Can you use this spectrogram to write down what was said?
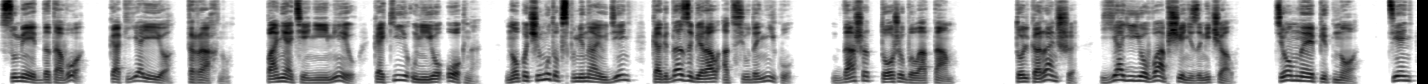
сумеет до того, как я ее трахну. Понятия не имею, какие у нее окна, но почему-то вспоминаю день, когда забирал отсюда Нику. Даша тоже была там. Только раньше я ее вообще не замечал. Темное пятно, тень,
